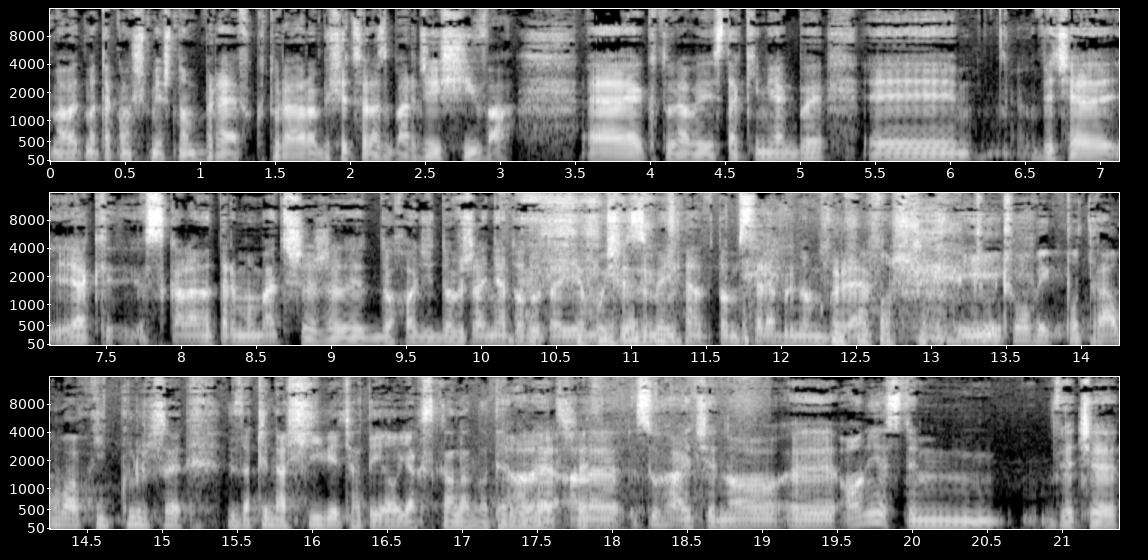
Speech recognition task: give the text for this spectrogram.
nawet ma taką śmieszną brew, która robi się coraz bardziej siwa, e, która jest takim jakby, e, wiecie, jak skala na termometrze, że dochodzi do wrzenia, to tutaj jemu się zmienia tą srebrną brew. I... Człowiek po traumach i kurczę zaczyna siwieć, a ty o jak skala na termometrze. Ale, ale słuchajcie, no e, on jest tym, wiecie,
